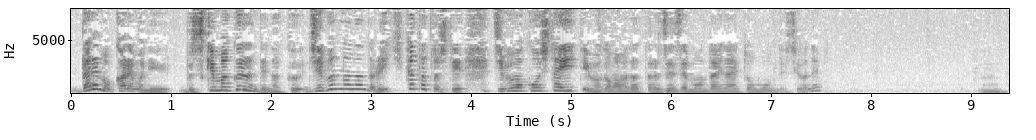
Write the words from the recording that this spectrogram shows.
誰も彼もにぶつけまくるんでなく自分のなんだろう生き方として自分はこうしたいっていうわがままだったら全然問題ないと思うんですよね。うん、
